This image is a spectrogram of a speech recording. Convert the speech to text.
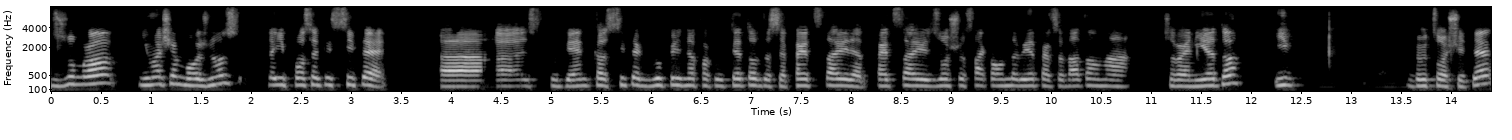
Зумро имаше можност да ги посети сите а, студент, као сите групи на факултетов да се представи, да представи зошто сака он да биде председател на собранието и бруцошите,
